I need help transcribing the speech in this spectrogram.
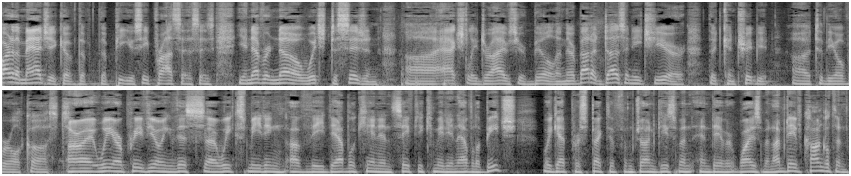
Part of the magic of the, the PUC process is you never know which decision uh, actually drives your bill, and there are about a dozen each year that contribute uh, to the overall costs. All right, we are previewing this uh, week's meeting of the Diablo Canyon Safety Committee in Avila Beach. We get perspective from John Geesman and David Weisman. I'm Dave Congalton.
